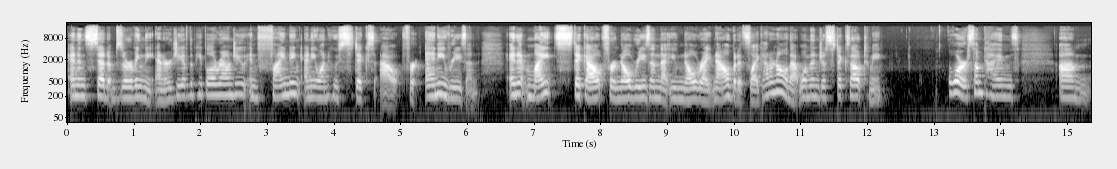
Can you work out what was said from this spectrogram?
and instead observing the energy of the people around you and finding anyone who sticks out for any reason. And it might stick out for no reason that you know right now, but it's like, I don't know, that woman just sticks out to me. Or sometimes um,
